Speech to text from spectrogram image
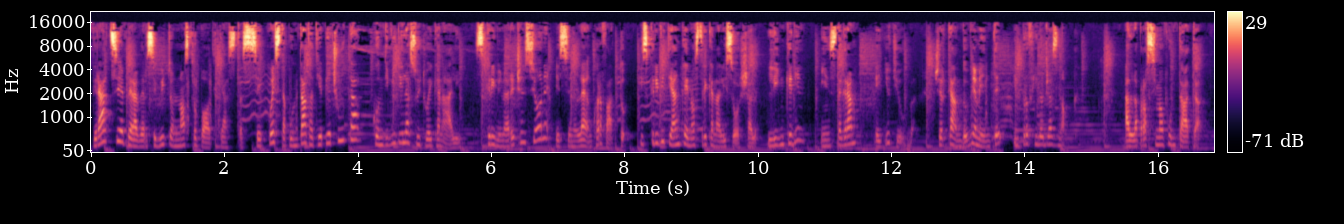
Grazie per aver seguito il nostro podcast. Se questa puntata ti è piaciuta, condividila sui tuoi canali, scrivi una recensione e se non l'hai ancora fatto, iscriviti anche ai nostri canali social, LinkedIn, Instagram e YouTube, cercando ovviamente il profilo Jazz. Alla prossima puntata!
